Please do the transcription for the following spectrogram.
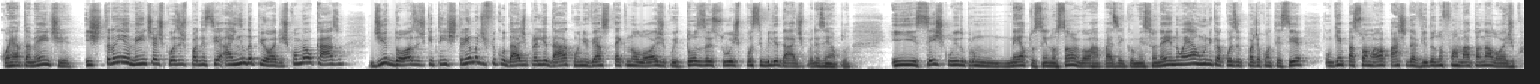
corretamente, estranhamente as coisas podem ser ainda piores, como é o caso de idosos que têm extrema dificuldade para lidar com o universo tecnológico e todas as suas possibilidades, por exemplo. E ser excluído por um neto sem noção, igual o rapaz aí que eu mencionei, não é a única coisa que pode acontecer com quem passou a maior parte da vida no formato analógico.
